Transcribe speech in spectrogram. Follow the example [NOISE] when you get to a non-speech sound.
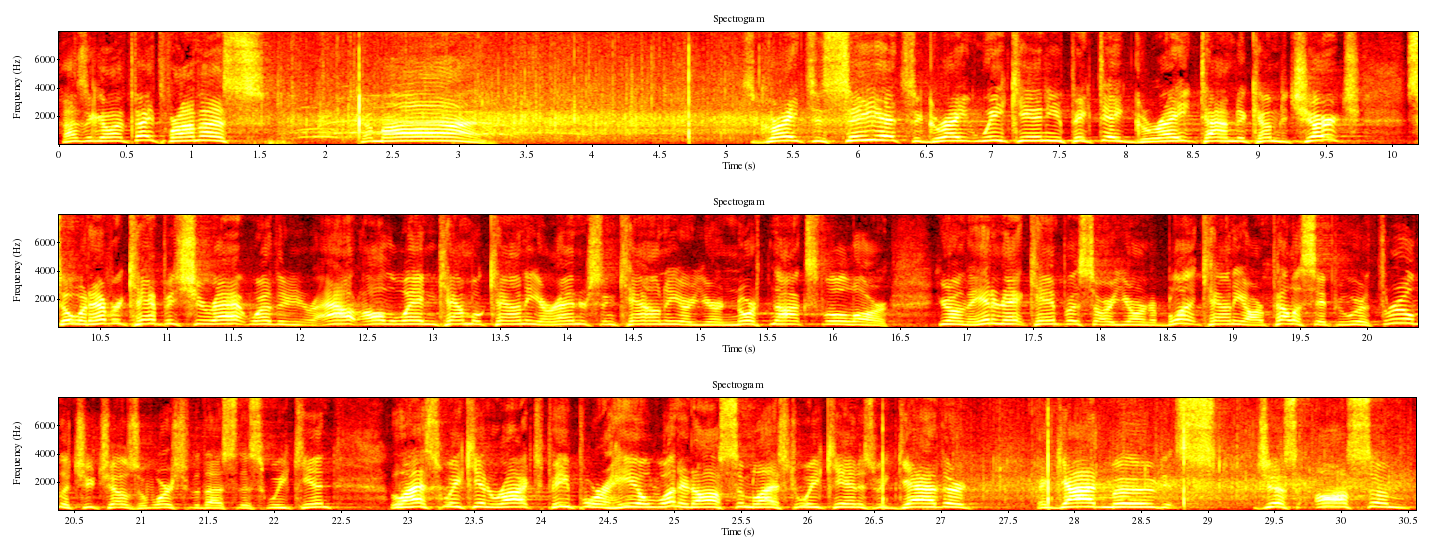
How's it going, Faith Promise? Come on. It's great to see you. It's a great weekend. You picked a great time to come to church. So, whatever campus you're at, whether you're out all the way in Campbell County or Anderson County, or you're in North Knoxville, or you're on the internet campus, or you're in a Blount County or Pellissippi, we're thrilled that you chose to worship with us this weekend. Last weekend rocked, people were healed. Wasn't it awesome last weekend as we gathered and God moved? It's just awesome.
